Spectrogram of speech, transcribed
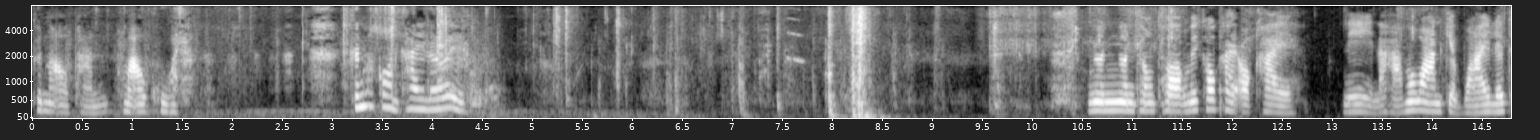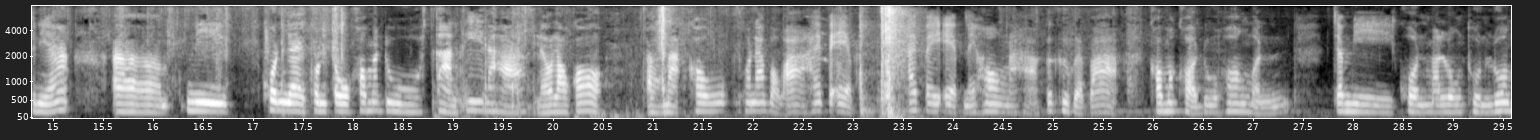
ขึ้นมาเอาพันมาเอาขวด ขึ้นมาก่อนใครเลย เงินเงินทองทองไม่เข้าใครออกใคร นี่นะคะ เมื่อวานเก็บไว้แล้วทีเนี้ยมีคนใหญ่คนโตเขามาดูสถานที่นะคะ แล้วเราก็ เอ่อมาเขาหัวหน้าบอกว่าให้ไปแอบให้ไปแอบในห้องนะคะ ก็คือแบบว่าเขามาขอดูห้องเหมือนจะมีคนมาลงทุนร่วม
